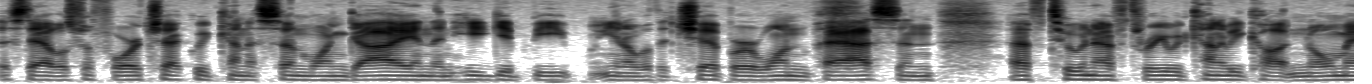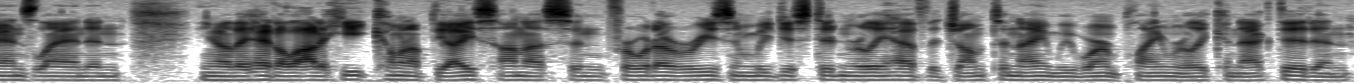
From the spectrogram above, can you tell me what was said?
established a forecheck. We'd kind of send one guy, and then he'd get beat, you know, with a chip or one pass, and F two and F three would kind of be caught in no man's land. And you know, they had a lot of heat coming up the ice on us, and for whatever reason, we just didn't really have the jump tonight. We weren't playing really connected, and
